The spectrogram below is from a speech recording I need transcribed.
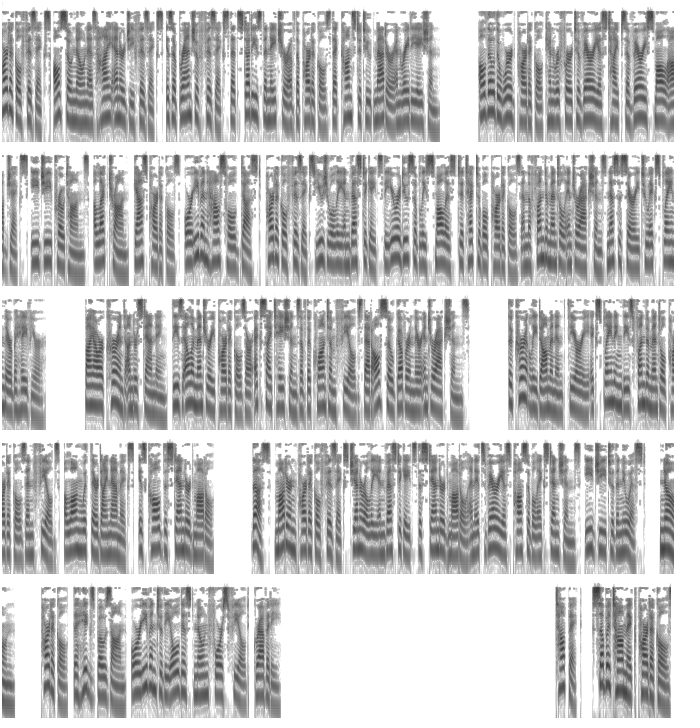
Particle physics also known as high-energy physics is a branch of physics that studies the nature of the particles that constitute matter and radiation. Although the word particle can refer to various types of very small objects e.g. protons, electron, gas particles, or even household dust, particle physics usually investigates the irreducibly smallest detectable particles and the fundamental interactions necessary to explain their behavior. By our current understanding, these elementary particles are excitations of the quantum fields that also govern their interactions. The currently dominant theory explaining these fundamental particles and fields, along with their dynamics, is called the Standard Model. Thus, modern particle physics generally investigates the Standard Model and its various possible extensions, e.g. to the newest known particle, the Higgs boson, or even to the oldest known force field, gravity. Subatomic particles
